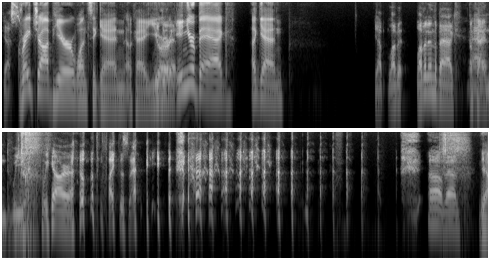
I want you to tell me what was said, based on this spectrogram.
Yes. great job here once again. Okay. You're in your bag again. Yep. Love it. Love it in the bag. Okay. And we we are what the fuck does that mean? oh man. Yeah.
